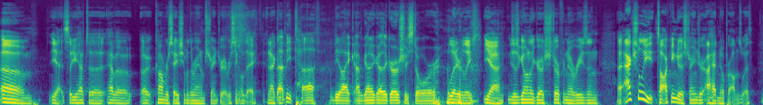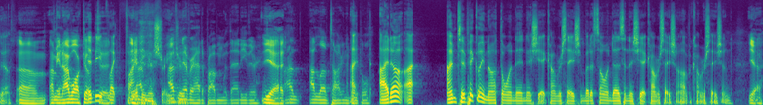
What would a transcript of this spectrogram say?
Um. Yeah. So you have to have a, a conversation with a random stranger every single day, and I can That'd be tough. I'd be like, I've got to go to the grocery store. literally, yeah, just going to the grocery store for no reason. Uh, actually, talking to a stranger, I had no problems with. Yeah. Um. I mean, I walked up It'd be to like finding yeah, a stranger. I've never had a problem with that either. Yeah. I I love talking to I- people. I don't. I, I'm typically not the one to initiate conversation, but if someone does initiate conversation, I'll have a conversation. Yeah.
